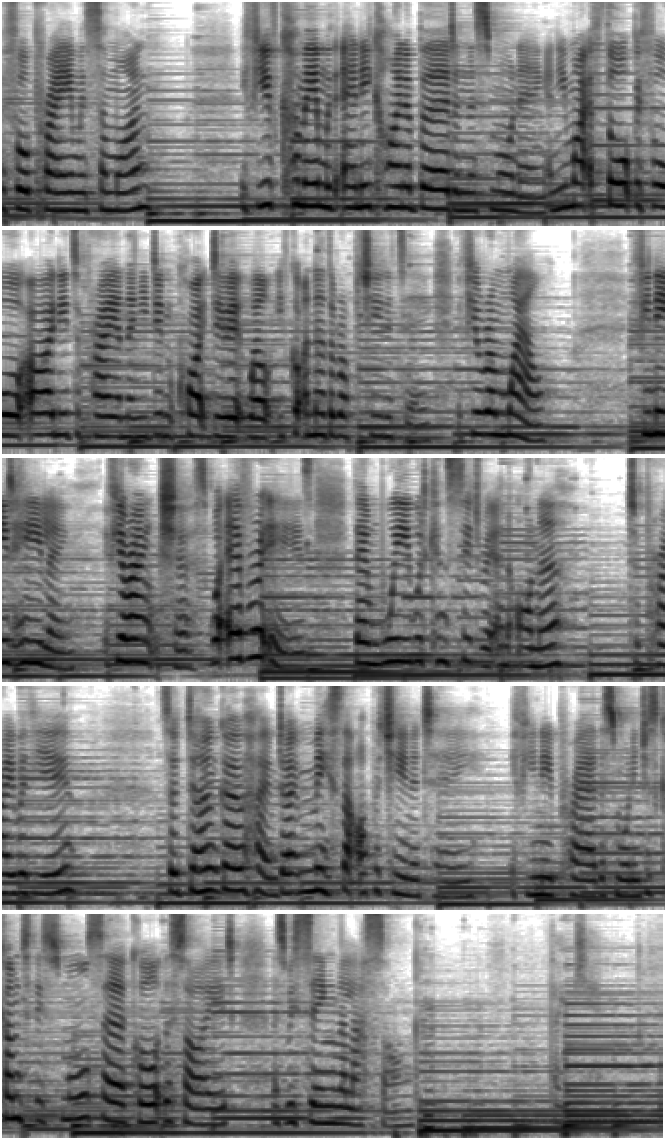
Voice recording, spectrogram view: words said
before praying with someone. If you've come in with any kind of burden this morning and you might have thought before, oh, I need to pray, and then you didn't quite do it, well, you've got another opportunity. If you're unwell, if you need healing, if you're anxious, whatever it is, then we would consider it an honor to pray with you. So don't go home, don't miss that opportunity if you need prayer this morning, just come to this small circle at the side as we sing the last song. Thank you.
